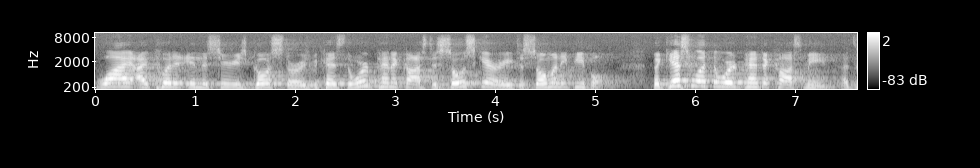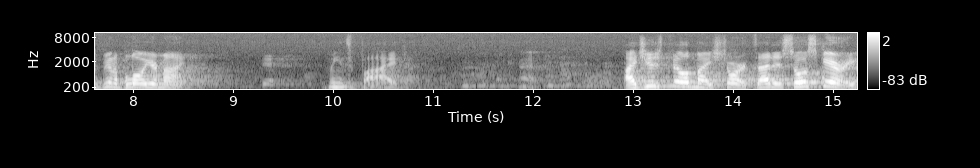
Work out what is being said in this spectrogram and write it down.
why I put it in the series Ghost Stories, because the word Pentecost is so scary to so many people. But guess what the word Pentecost means? It's going to blow your mind. It means five. I just filled my shorts. That is so scary.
